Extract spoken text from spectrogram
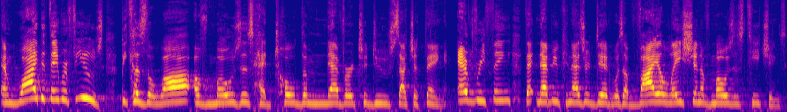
And why did they refuse? Because the law of Moses had told them never to do such a thing. Everything that Nebuchadnezzar did was a violation of Moses' teachings,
